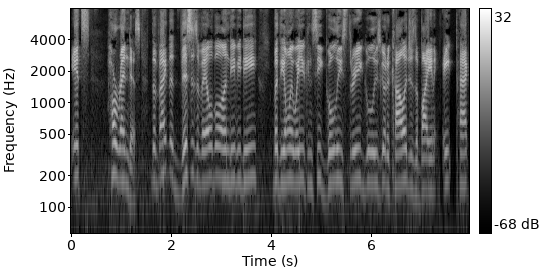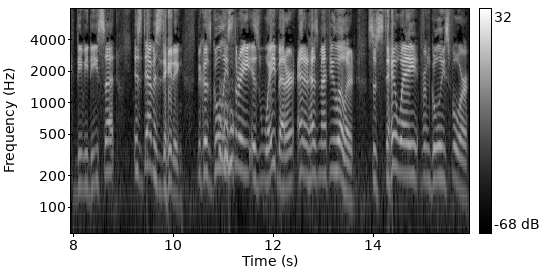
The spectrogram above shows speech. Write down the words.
it's horrendous. The fact that this is available on DVD, but the only way you can see Ghoulies 3, Ghoulies Go to College, is to buy an 8 pack DVD set, is devastating. Because Ghoulies 3 is way better, and it has Matthew Lillard. So stay away from Ghoulies 4,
